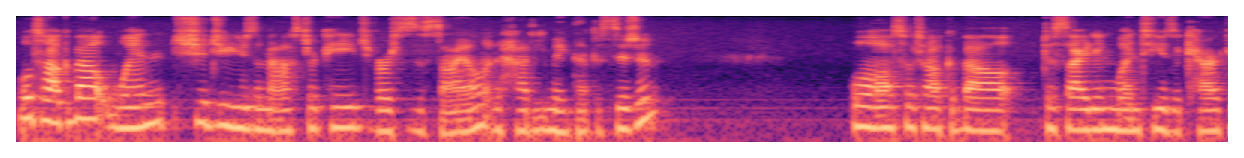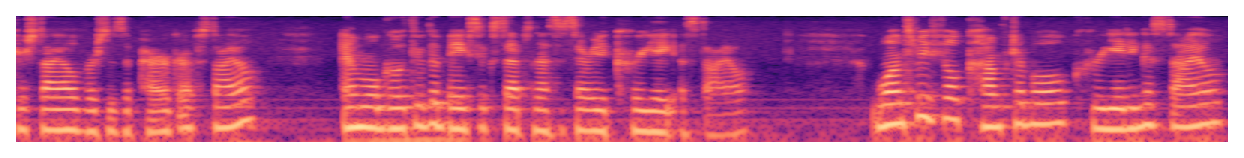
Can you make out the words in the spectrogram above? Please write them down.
We'll talk about when should you use a master page versus a style, and how do you make that decision. We'll also talk about deciding when to use a character style versus a paragraph style, and we'll go through the basic steps necessary to create a style. Once we feel comfortable creating a style,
